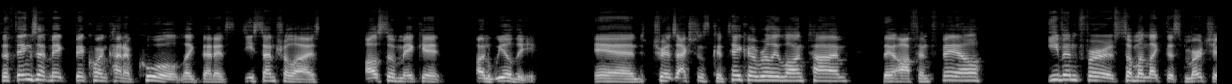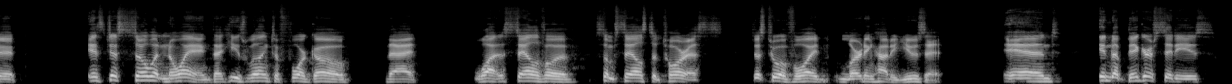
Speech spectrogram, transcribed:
the things that make Bitcoin kind of cool, like that it's decentralized, also make it unwieldy. And transactions can take a really long time. They often fail. Even for someone like this merchant, it's just so annoying that he's willing to forego that what sale of a some sales to tourists just to avoid learning how to use it. And in the bigger cities,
